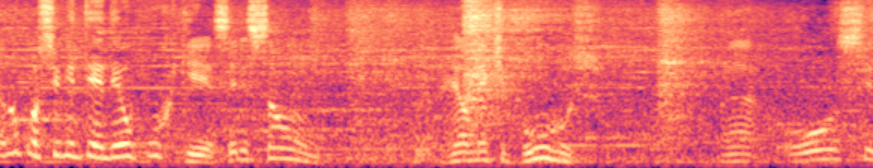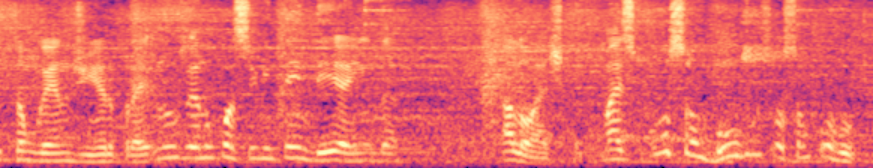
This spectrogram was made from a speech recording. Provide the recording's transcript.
Eu não consigo entender o porquê, se eles são realmente burros né, ou se estão ganhando dinheiro para isso. Eu não consigo entender ainda a lógica. Mas ou são burros ou são corruptos.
